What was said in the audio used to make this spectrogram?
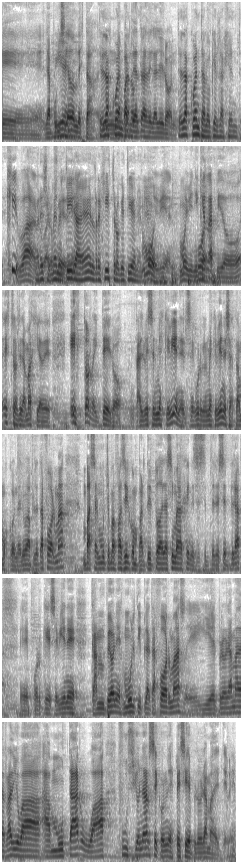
de la publicidad Bien. donde está, Te das en cuenta la parte lo- de atrás del alerón. Te das cuenta lo que es la gente. Qué bárbaro. Parece Fede. mentira, ¿eh? El registro que tienen. ¿eh? Muy bien, muy bien. Y qué rápido. Esto es la magia de. Esto, reitero, tal vez el mes que viene, seguro que el mes que viene ya estamos con la nueva plataforma. Va a ser mucho más fácil compartir todas las imágenes, etcétera, etcétera, eh, porque se viene campeones multiplataformas eh, y el programa de radio va a mutar o a fusionarse con una especie de programa de TV.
